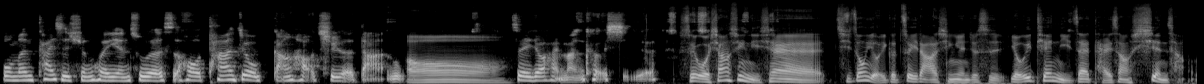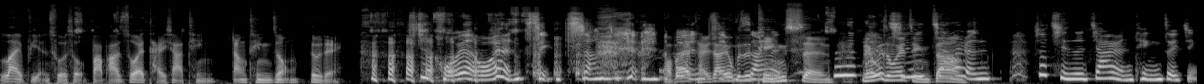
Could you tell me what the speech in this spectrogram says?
我们开始巡回演出的时候，他就刚好去了大陆，哦，所以就还蛮可惜的。所以我相信你现在其中有一个最大的心愿，就是有一天你在台上现场 live 演出的时候，爸爸坐在台下听当听众，对不对？我会很我也很紧张，爸爸在台下又不是评审，你为什么会紧张家？人就其实家人听最紧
